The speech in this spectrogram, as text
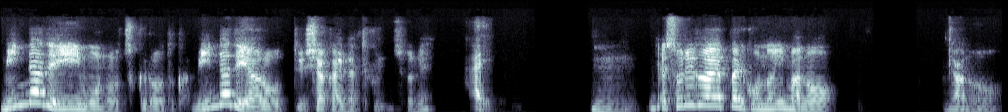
みんなでいいものを作ろうとか、みんなでやろうっていう社会になってくるんですよね。はい。うん、で、それがやっぱりこの今の、あの、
